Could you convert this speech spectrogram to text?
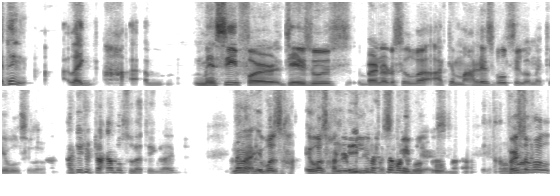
I think like Messi for Jesus, Bernardo Silva, আর কে মারেস বলছিল না? কে বলছিল? আর কিছু টাকা বলছিল আই থিংক রাইট না না it was it was 100 million. First of all,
